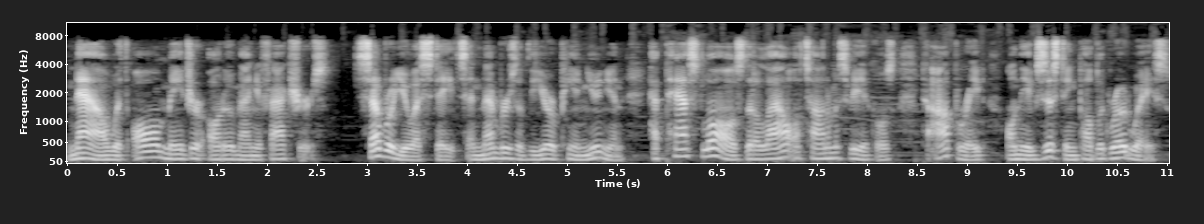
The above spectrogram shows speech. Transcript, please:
now with all major auto manufacturers. Several U.S. states and members of the European Union have passed laws that allow autonomous vehicles to operate on the existing public roadways.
